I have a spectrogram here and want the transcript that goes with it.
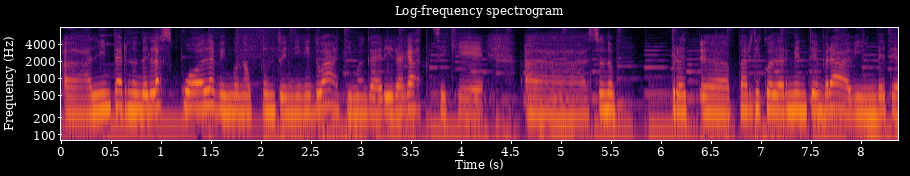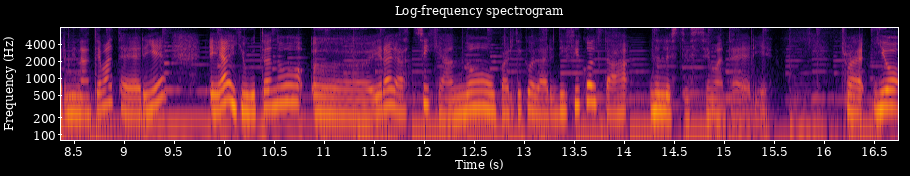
all'interno della scuola vengono appunto individuati magari ragazzi che eh, sono eh, particolarmente bravi in determinate materie e aiutano eh, i ragazzi che hanno particolari difficoltà nelle stesse materie. Cioè io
